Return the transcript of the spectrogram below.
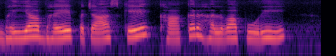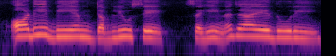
भैया भय पचास के खाकर हलवा पूरी। ऑडी बी एम डब्ल्यू से सही न जाए दूरी।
